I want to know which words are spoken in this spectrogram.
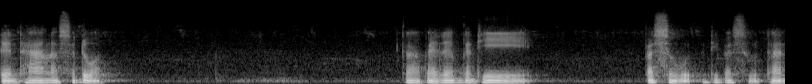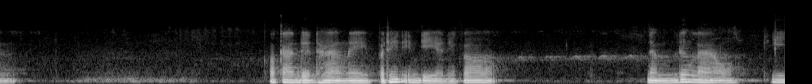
เดินทางแล้วสะดวก ก็ไปเริ่มกันที่ประสูติที่ประสูติท่านก็การเดินทางในประเทศอินเดียเนี่ยก็นำเรื่องราวที่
